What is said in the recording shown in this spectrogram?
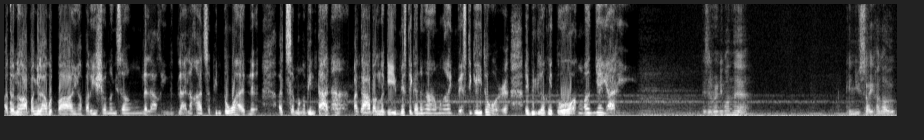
At ang nakapangilabot pa ay ang aparisyon ng isang lalaking naglalakad sa pintuan at sa mga bintana. At habang nag-iimbestiga na nga ang mga investigator, ay biglang ito ang mangyayari. Is there anyone there? Can you say hello?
